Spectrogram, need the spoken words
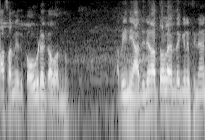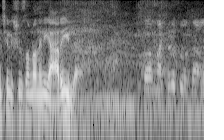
ആ സമയത്ത് കോവിഡൊക്കെ വന്നു. അപ്പോൾ ഇനി അതിനകത്തുള്ള എന്തെങ്കിലും ഫിനാൻഷ്യൽ ഇഷ്യൂസ് ഉണ്ടോ എന്ന് എനിക്ക് അറിയില്ല. ഇപ്പോൾ മറ്റൊരു സുഹൃത്താണ്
